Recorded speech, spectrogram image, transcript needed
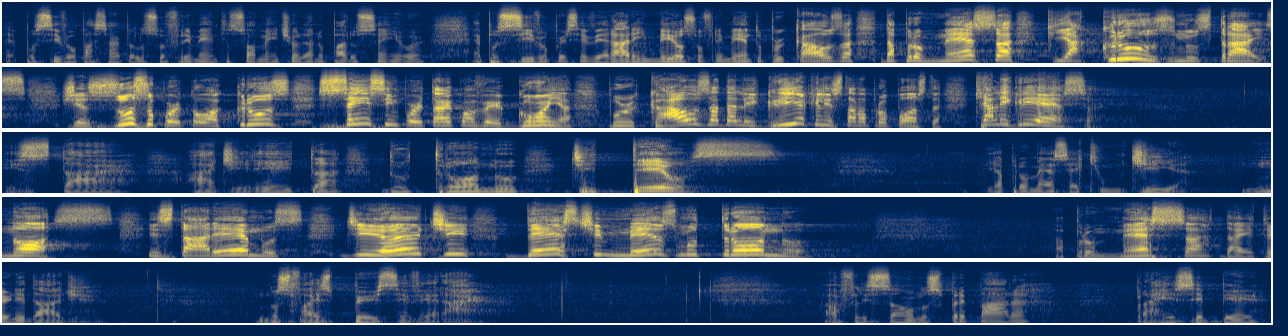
É possível passar pelo sofrimento somente olhando para o Senhor. É possível perseverar em meio ao sofrimento por causa da promessa que a cruz nos traz. Jesus suportou a cruz sem se importar com a vergonha, por causa da alegria que lhe estava proposta. Que alegria é essa? Estar à direita do trono de Deus. E a promessa é que um dia nós estaremos diante deste mesmo trono. A promessa da eternidade nos faz perseverar. A aflição nos prepara para receber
